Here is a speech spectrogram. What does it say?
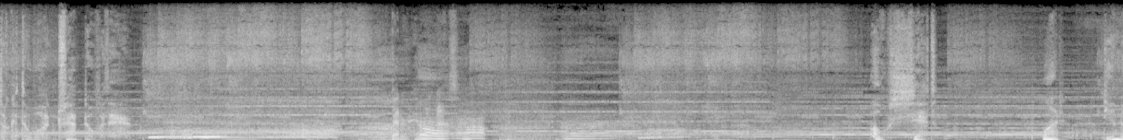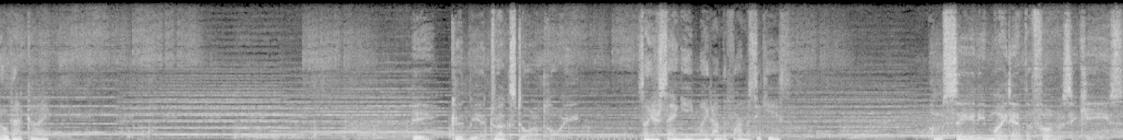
Look at the one trapped over there. Better him than us, huh? Oh shit. What? Do you know that guy? He could be a drugstore employee. So you're saying he might have the pharmacy keys? I'm saying he might have the pharmacy keys.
